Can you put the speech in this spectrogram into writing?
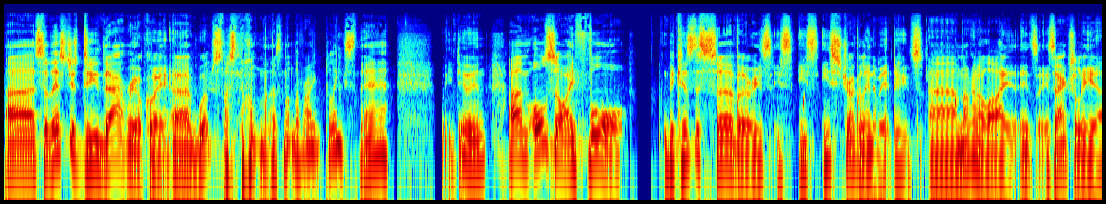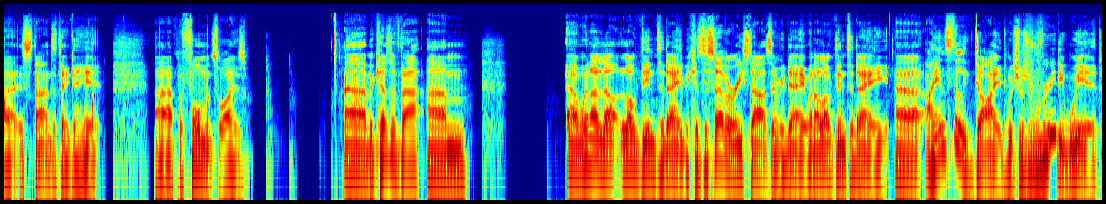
Uh, so let's just do that real quick. Uh, whoops, that's not that's not the right place there. What are you doing? Um, also, I thought because the server is is is, is struggling a bit, dudes. Uh, I'm not gonna lie, it's it's actually uh, it's starting to take a hit, uh, performance wise. Uh, because of that, um, uh, when I lo logged in today, because the server restarts every day, when I logged in today, uh, I instantly died, which was really weird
